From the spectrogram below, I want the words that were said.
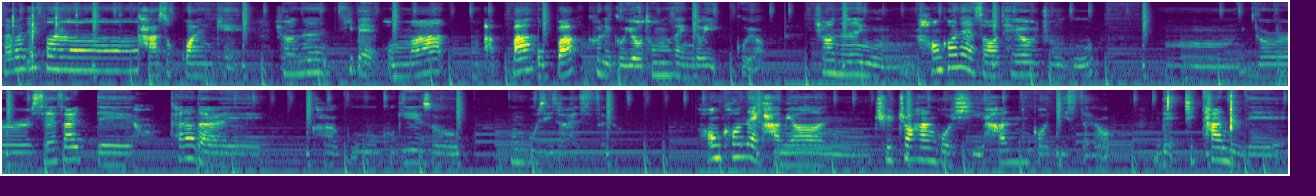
사라졌어요. 가족 관계. 저는 집에 엄마, 아빠, 오빠 그리고 여동생도 있고요. 저는 홍콩에서 태어주고 음, 13살 때 캐나다에 가고 거기에서 공부 시작했어요. 홍콩에 가면 추천한 곳이 한 곳 있어요. 네 식단인데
